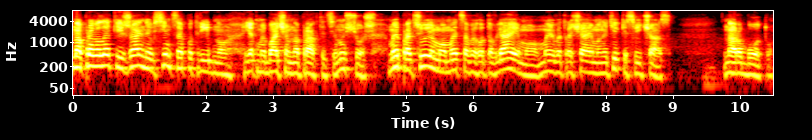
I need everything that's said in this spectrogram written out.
на превеликий жаль, не всім це потрібно, як ми бачимо на практиці. Ну що ж, ми працюємо, ми це виготовляємо, ми витрачаємо не тільки свій час на роботу,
